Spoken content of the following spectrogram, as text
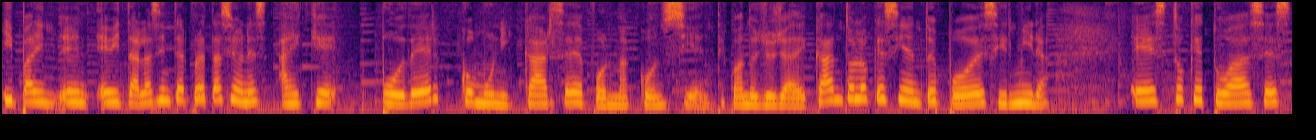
Y para evitar las interpretaciones hay que poder comunicarse de forma consciente. Cuando yo ya decanto lo que siento y puedo decir, mira, esto que tú haces,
